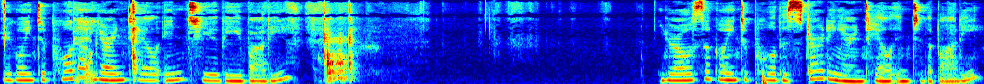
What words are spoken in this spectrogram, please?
You're going to pull that yarn tail into the body. You're also going to pull the starting yarn tail into the body.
